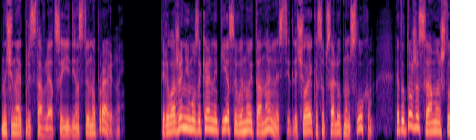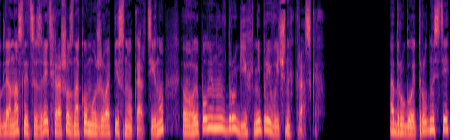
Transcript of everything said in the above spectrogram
начинает представляться единственно правильной. Переложение музыкальной пьесы в иной тональности для человека с абсолютным слухом — это то же самое, что для нас лицезреть хорошо знакомую живописную картину, выполненную в других непривычных красках. О другой трудности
